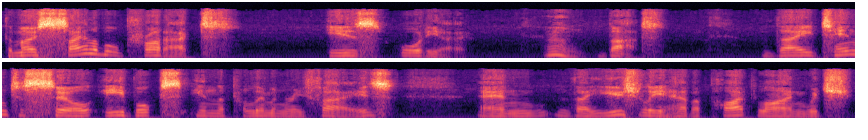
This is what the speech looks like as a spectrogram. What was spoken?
the most saleable product is audio, mm. but they tend to sell ebooks in the preliminary phase and they usually have a pipeline which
